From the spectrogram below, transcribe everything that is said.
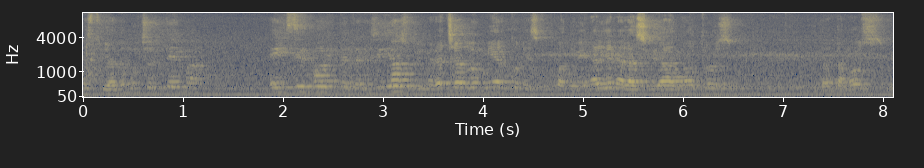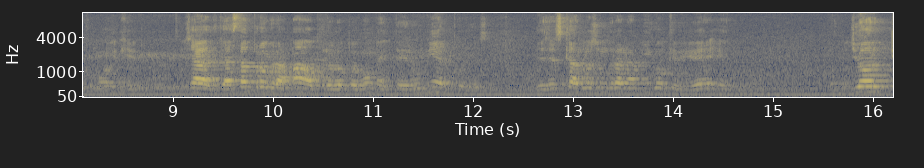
estudiando mucho el tema. Einstein por interferencia y Dios, primera charla un miércoles, cuando viene alguien a la ciudad, nosotros tratamos como de que, o sea, ya está programado, pero lo podemos meter un miércoles. Ese es Carlos, un gran amigo que vive en New York,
